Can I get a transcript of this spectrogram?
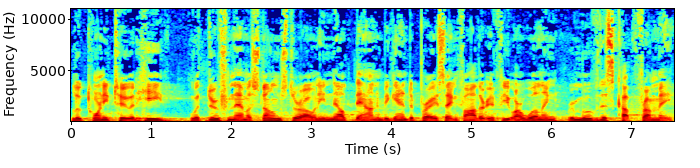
Luke 22, and he withdrew from them a stone's throw, and he knelt down and began to pray, saying, Father, if you are willing, remove this cup from me. I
